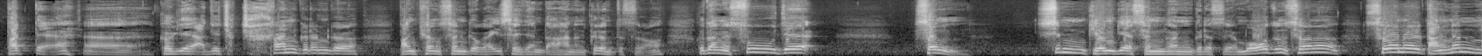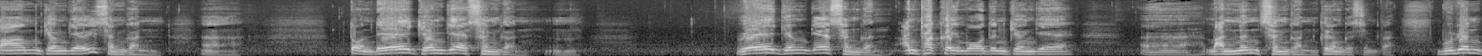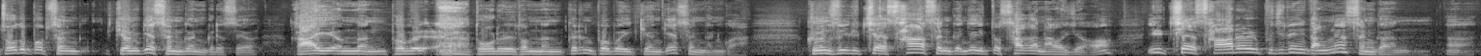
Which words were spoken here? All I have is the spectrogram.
닥때 어, 거기에 아주 적절한 그런 그 방편 선교가 있어야 된다 하는 그런 뜻으로. 그 다음에 수제 선 심경계 선건 그랬어요. 모든 선을 선을 닦는 마음 경계의 선건 어, 또내 경계 선건 음. 외 경계 선건 안팎의 모든 경계에 어, 맞는 선건 그런 것입니다. 무변조도법 선, 경계 선건 그랬어요. 가히 없는 법을 도를 돕는 그런 법의 경계 선건과 근수 일체 사 선건 여기 또 사가 나오죠. 일체 사를 부지런히 닦는 선건 어,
